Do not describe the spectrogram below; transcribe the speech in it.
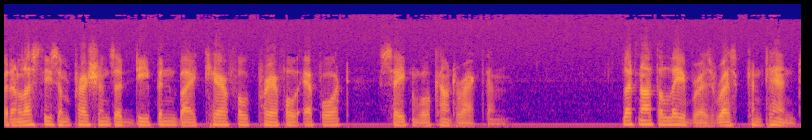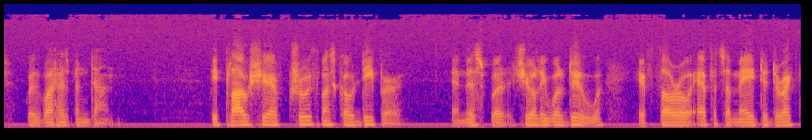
but unless these impressions are deepened by careful, prayerful effort, Satan will counteract them. Let not the laborers rest content with what has been done. The plowshare of truth must go deeper, and this surely will do if thorough efforts are made to direct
